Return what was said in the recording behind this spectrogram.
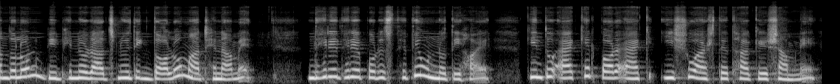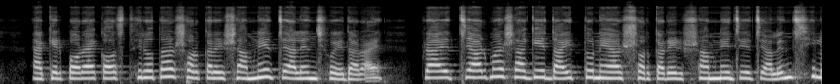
আন্দোলন বিভিন্ন রাজনৈতিক দলও মাঠে নামে। ধীরে ধীরে পরিস্থিতি উন্নতি হয়, কিন্তু একের পর এক ইস্যু আসতে থাকে সামনে। একের পর এক অস্থিরতা সরকারের সামনে চ্যালেঞ্জ হয়ে দাঁড়ায়। প্রায় চার মাস আগে দায়িত্ব নেয়ার সরকারের সামনে যে চ্যালেঞ্জ ছিল,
